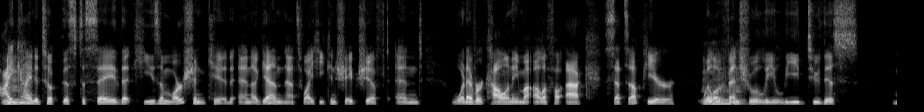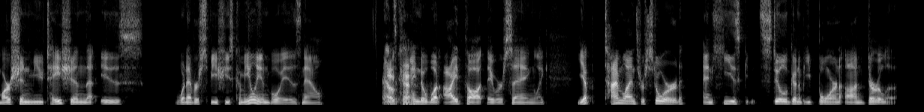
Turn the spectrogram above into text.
I Mm. kind of took this to say that he's a Martian kid, and again, that's why he can shapeshift. And whatever colony Ma'alefa'ak sets up here will Mm. eventually lead to this Martian mutation that is whatever species Chameleon Boy is now. That's Okay. kind of what I thought they were saying. Like, yep, timeline's restored, and he's still going to be born on Durla.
